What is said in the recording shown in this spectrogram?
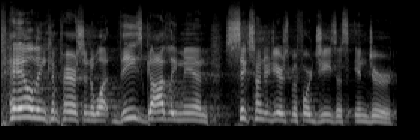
pale in comparison to what these godly men 600 years before Jesus endured.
